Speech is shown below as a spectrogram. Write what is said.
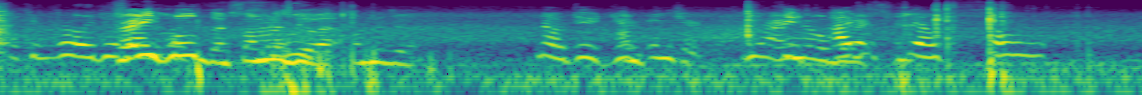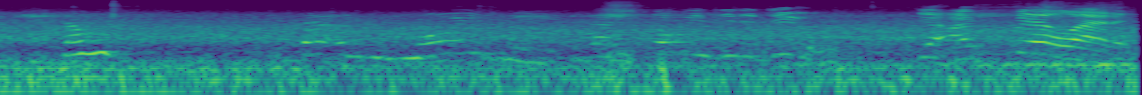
I can probably do it. Ready? Hold this. I'm gonna do it. I'm gonna do it. No, dude, you're I'm- injured. Yeah, I Dude, know, I just felt so. That was. That annoys me. That's so easy to do. Yeah, I fail at it.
